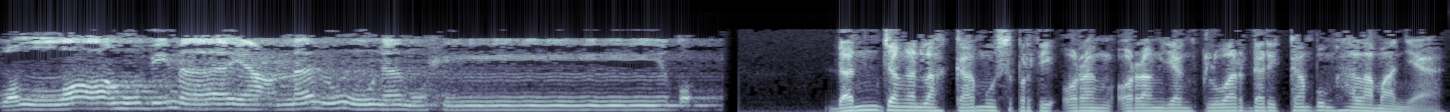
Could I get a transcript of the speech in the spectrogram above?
Wallahu bima ya'maluna muhit. Dan janganlah kamu seperti orang-orang yang keluar dari kampung halamannya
